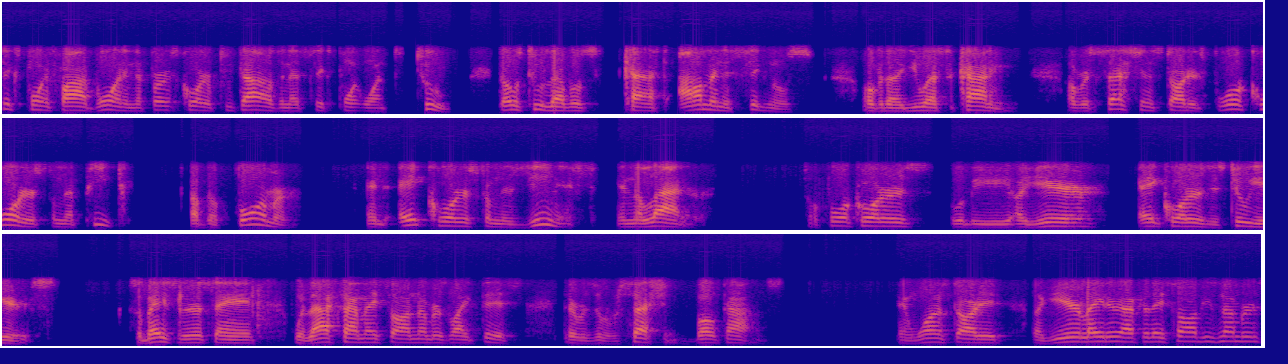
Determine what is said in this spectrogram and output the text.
6.51 in the first quarter of 2000 at 6.12. Those two levels cast ominous signals over the U.S. economy. A recession started four quarters from the peak of the former and eight quarters from the zenith in the latter. So four quarters will be a year, eight quarters is two years. So basically, they're saying, last time they saw numbers like this, there was a recession both times. And one started a year later after they saw these numbers,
